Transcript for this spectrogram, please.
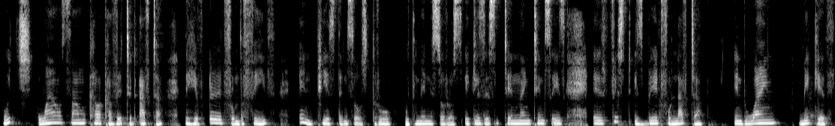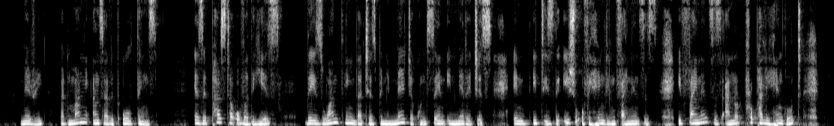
which while some are coveted after, they have erred from the faith and pierced themselves through with many sorrows. Ecclesiastes 10:19 says, "A feast is made for laughter, and wine maketh merry, but money answereth all things." As a pastor over the years, there is one thing that has been a major concern in marriages, and it is the issue of handling finances. If finances are not properly handled,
